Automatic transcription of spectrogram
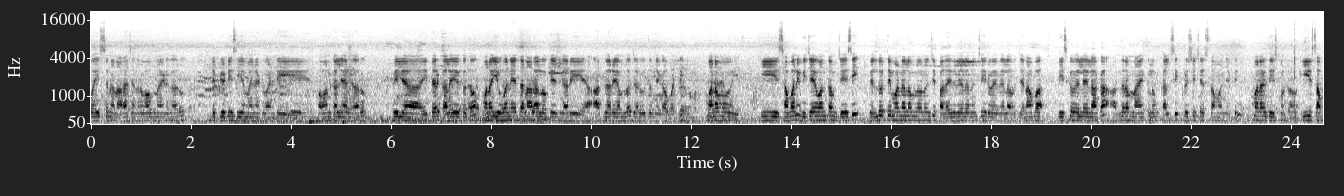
వహిస్తున్న నారా చంద్రబాబు నాయుడు గారు డిప్యూటీ సీఎం అయినటువంటి పవన్ కళ్యాణ్ గారు వీళ్ళ ఇద్దరు కలయికతో మన యువనేత నారా లోకేష్ గారి ఆధ్వర్యంలో జరుగుతుంది కాబట్టి మనము ఈ సభని విజయవంతం చేసి వెల్దుర్తి మండలంలో నుంచి పదహైదు వేల నుంచి ఇరవై వేల జనాభా తీసుకువెళ్ళేలాగా అందరం నాయకులం కలిసి కృషి చేస్తామని చెప్పి మనవి తీసుకుంటున్నాం. ఈ సభ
